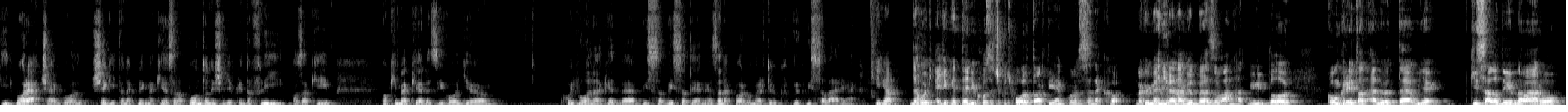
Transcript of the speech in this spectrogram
így barátságból segítenek még neki ezen a ponton, és egyébként a Flea az, aki, aki megkérdezi, hogy hogy volna kedve vissza, visszatérni a zenekarba, mert ők, ők visszavárják. Igen, de hogy egyébként tegyük hozzá csak, hogy hol tart ilyenkor a zenekar, meg hogy mennyire nem jött be ez a Van Hát Minit dolog. Konkrétan előtte ugye kiszáll a Dave Navarro,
